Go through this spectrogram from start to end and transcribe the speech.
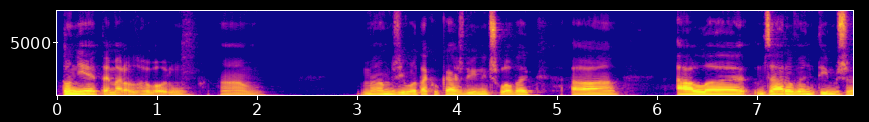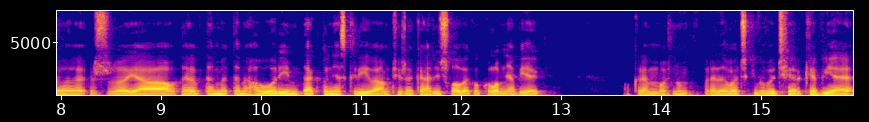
to nie je téma rozhovoru. Um, mám život ako každý iný človek, a, ale zároveň tým, že, že ja o tej téme, téme hovorím, tak to neskrývam. Čiže každý človek okolo mňa vie, okrem možno predavačky vo večierke vie,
